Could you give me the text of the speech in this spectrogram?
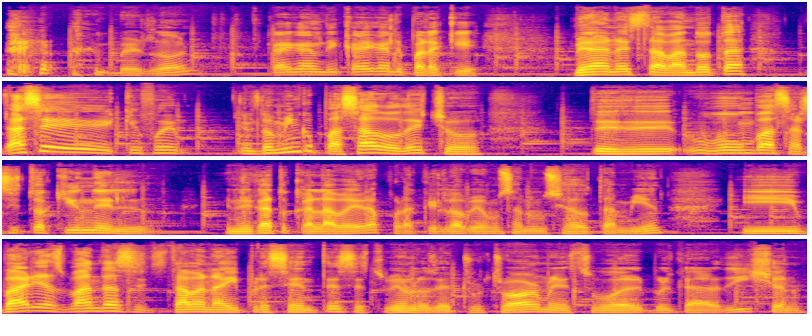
perdón, cáiganle, cáiganle para que vean esta bandota. Hace, que fue? El domingo pasado, de hecho, hubo un bazarcito aquí en el, en el Gato Calavera, por aquí lo habíamos anunciado también. Y varias bandas estaban ahí presentes. Estuvieron los de True Torment, estuvo el Vulgar Addiction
